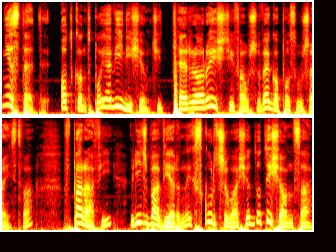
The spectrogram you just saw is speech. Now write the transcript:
Niestety, odkąd pojawili się ci terroryści fałszywego posłuszeństwa, w parafii liczba wiernych skurczyła się do tysiąca.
